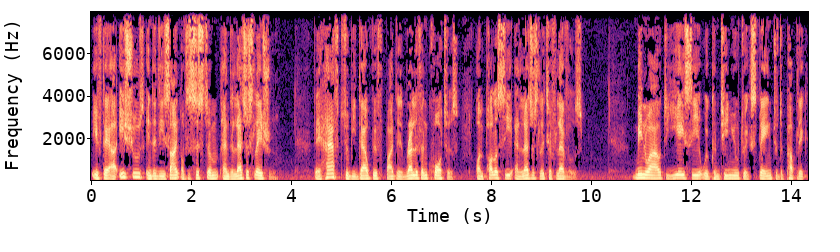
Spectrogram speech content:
If there are issues in the design of the system and the legislation, they have to be dealt with by the relevant quarters on policy and legislative levels. Meanwhile, the EAC will continue to explain to the public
